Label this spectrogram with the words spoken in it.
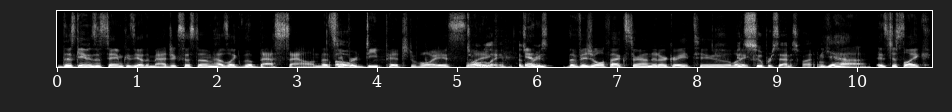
This game is the same because yeah, the magic system has like the best sound. That super Oh. deep pitched voice. Totally. Like, and very- the visual effects around it are great too. Like it's super satisfying. yeah, it's just like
